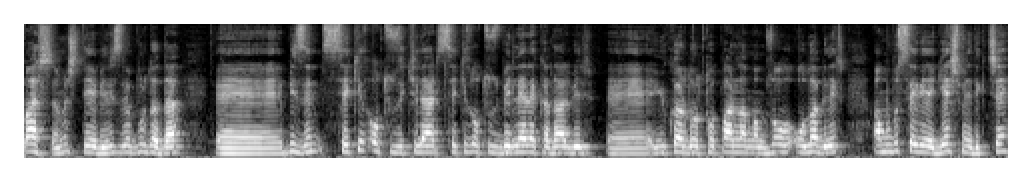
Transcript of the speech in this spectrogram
başlamış diyebiliriz ve burada da e, bizim 8.32'ler 8.31'lere kadar bir e, yukarı doğru toparlanmamız ol, olabilir. Ama bu seviyeye geçmedikçe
